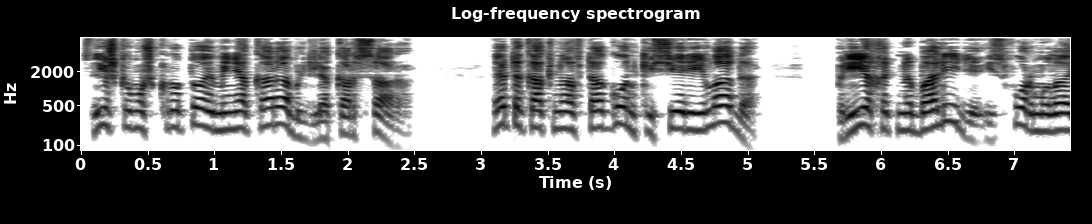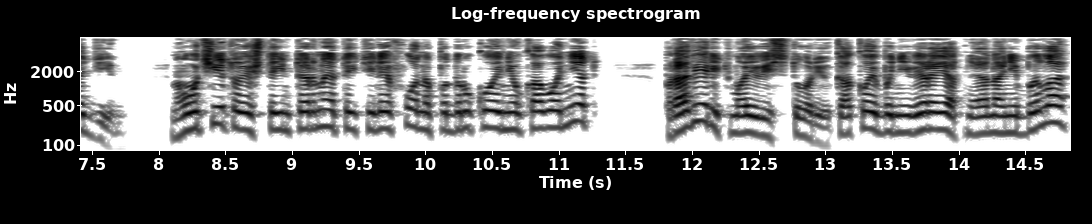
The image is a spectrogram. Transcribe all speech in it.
Слишком уж крутой у меня корабль для «Корсара». Это как на автогонке серии «Лада» приехать на болиде из «Формулы-1». Но учитывая, что интернета и телефона под рукой ни у кого нет, проверить мою историю, какой бы невероятной она ни была,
